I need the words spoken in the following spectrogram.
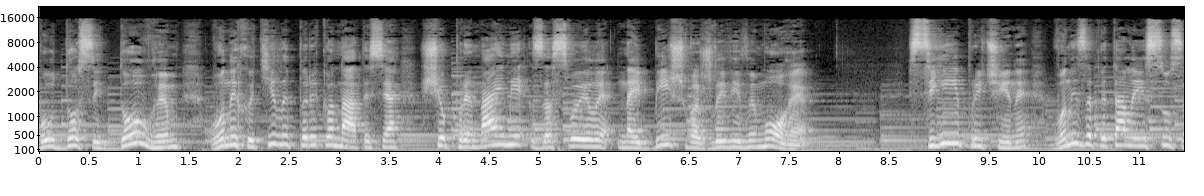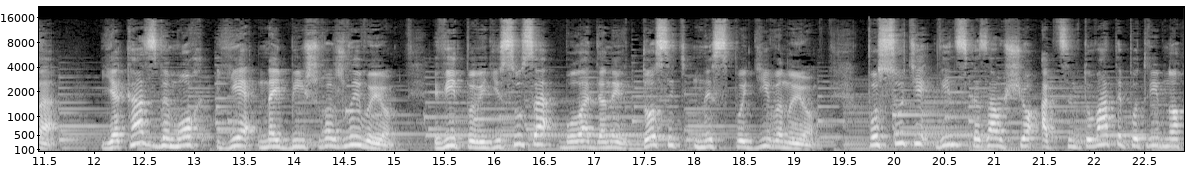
був досить довгим, вони хотіли переконатися, що принаймні засвоїли найбільш важливі вимоги. З цієї причини вони запитали Ісуса яка з вимог є найбільш важливою? Відповідь Ісуса була для них досить несподіваною. По суті, він сказав, що акцентувати потрібно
